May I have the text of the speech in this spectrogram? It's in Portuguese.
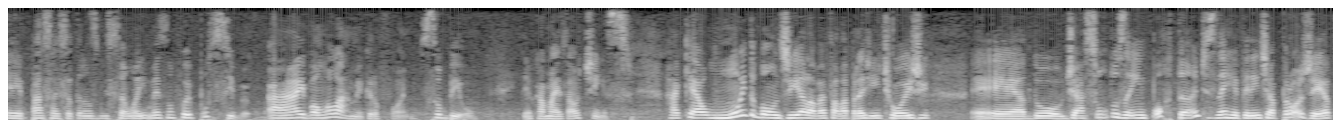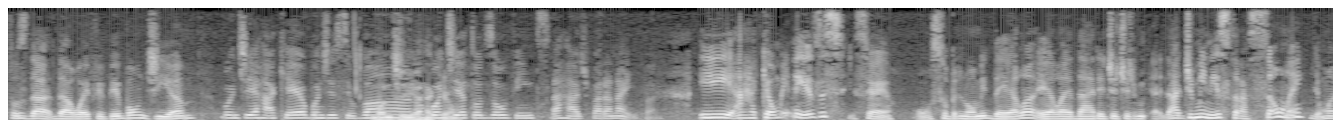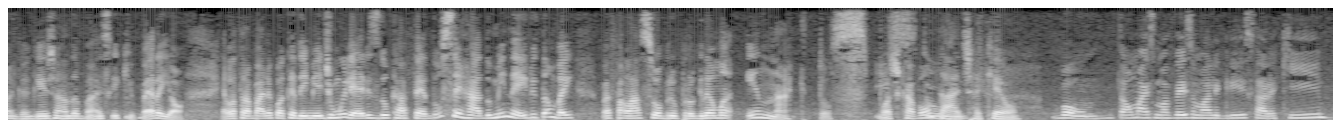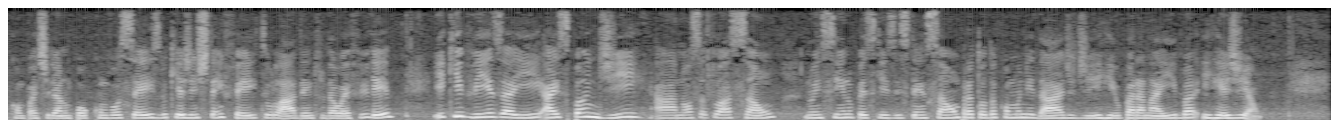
é, passar essa transmissão aí, mas não foi possível. Ai, vamos lá, microfone. Subiu. Tem que ficar mais altinho. isso. Raquel, muito bom dia. Ela vai falar para a gente hoje é, do, de assuntos importantes, né, referente a projetos da, da UFV. Bom dia. Bom dia, Raquel. Bom dia, Silvana. Bom dia, Raquel. Bom dia a todos os ouvintes da Rádio Paranaíba. E a Raquel Menezes, isso é o sobrenome dela, ela é da área de admi- administração, né? Deu uma gaguejada básica aqui. Peraí, ó. Ela trabalha com a Academia de Mulheres do Café do Cerrado Mineiro e também vai falar sobre o programa Enactus. Pode ficar à vontade, Raquel. Bom, então mais uma vez é uma alegria estar aqui compartilhando um pouco com vocês do que a gente tem feito lá dentro da UFV e que visa aí a expandir a nossa atuação no ensino, pesquisa e extensão para toda a comunidade de Rio Paranaíba e região.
